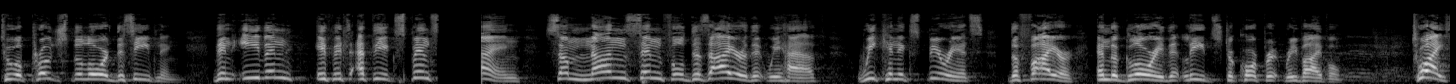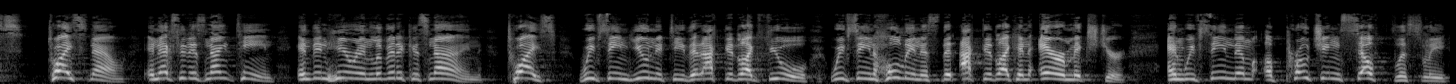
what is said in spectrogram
to approach the Lord this evening, then even if it's at the expense some non-sinful desire that we have, we can experience the fire and the glory that leads to corporate revival. Twice, twice now, in Exodus 19, and then here in Leviticus 9, twice we've seen unity that acted like fuel. We've seen holiness that acted like an air mixture. And we've seen them approaching selflessly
